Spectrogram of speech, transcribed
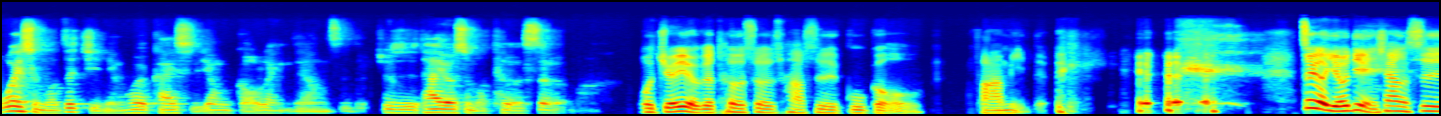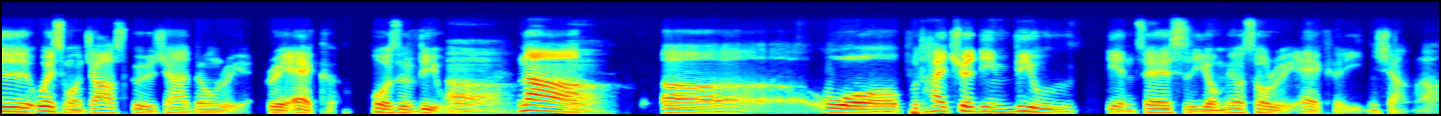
为什么这几年会开始用 Golang 这样子的？就是它有什么特色吗？我觉得有个特色，它是 Google 发明的。这个有点像是为什么 JavaScript 现在都用 Re React 或者是 Vue。啊、那、嗯呃，我不太确定 Vue 点 JS 有没有受 React 影响啦。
